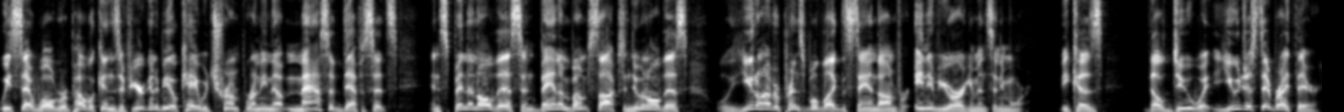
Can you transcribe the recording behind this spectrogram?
we said well republicans if you're going to be okay with trump running up massive deficits and spending all this and banning bump stocks and doing all this well you don't have a principled leg to stand on for any of your arguments anymore. Because they'll do what you just did right there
